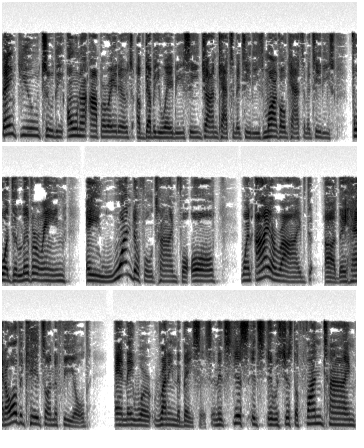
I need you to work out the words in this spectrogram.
Thank you to the owner operators of WABC, John Catsimatidis, Margot Catsimatidis, for delivering a wonderful time for all. When I arrived, uh, they had all the kids on the field and they were running the bases. And it's just, it's, it was just a fun time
